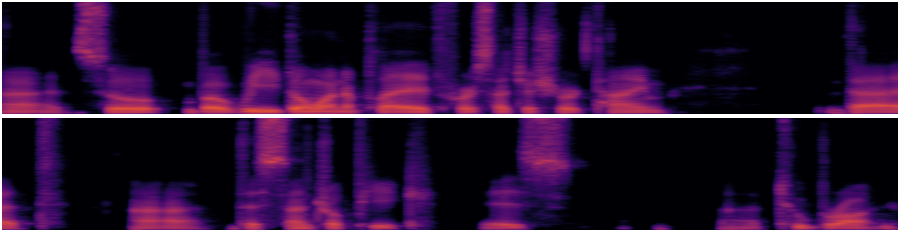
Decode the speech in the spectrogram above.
Uh, so but we don't want to apply it for such a short time that uh, the central peak is uh, too broad.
